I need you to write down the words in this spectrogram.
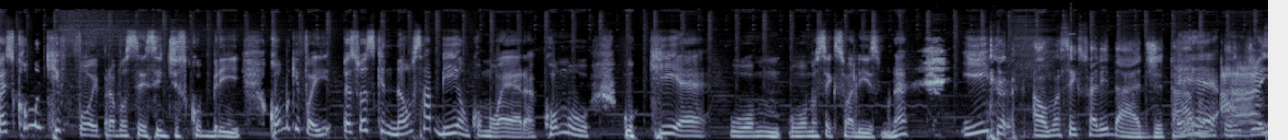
mas como que foi pra você se descobrir? Como que foi? Pessoas que não sabiam como era, como o que é o, hom- o homossexualismo, né? E A homossexualidade, tá? é, ai,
